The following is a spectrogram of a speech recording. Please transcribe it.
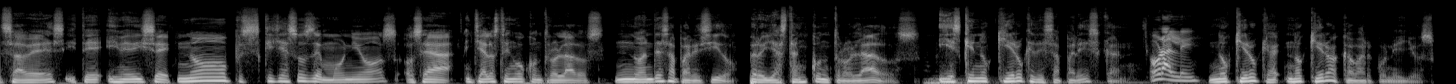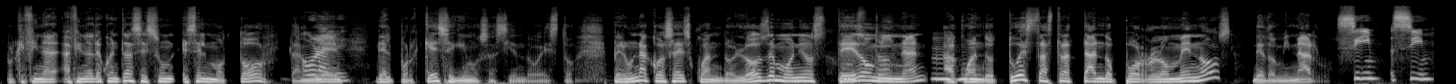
¿sabes? Y, te, y me dice, no, pues es que ya esos demonios, o sea, ya los tengo controlados. No han desaparecido, pero ya están controlados. Y es que no quiero que desaparezcan Órale. no quiero que no quiero acabar con ellos, porque final, a final de cuentas es un es el motor también Órale. del por qué seguimos haciendo esto. Pero una cosa es cuando los demonios te Justo. dominan a cuando tú estás tratando por lo menos de dominarlo. Sí, sí.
